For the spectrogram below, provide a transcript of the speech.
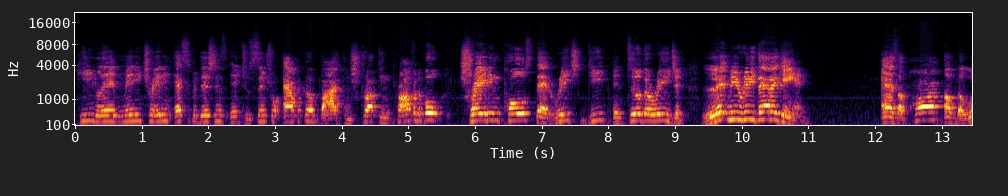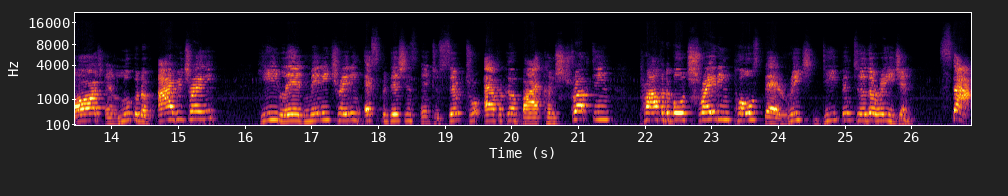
he led many trading expeditions into Central Africa by constructing profitable trading posts that reached deep into the region. Let me read that again. As a part of the large and lucrative ivory trade, he led many trading expeditions into Central Africa by constructing profitable trading posts that reached deep into the region. Stop.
